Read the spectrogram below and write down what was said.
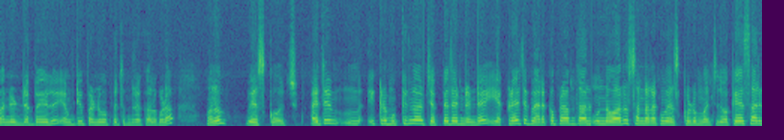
పన్నెండు డెబ్బై ఐదు ఎంటీ పన్నెండు ముప్పై తొమ్మిది రకాలు కూడా మనం వేసుకోవచ్చు. అయితే ఇక్కడ ముఖ్యంగా చెప్పేది ఏంటంటే ఎక్కడైతే మెరక ప్రాంతాలు ఉన్నవారు సన్న రకం వేసుకోవడం మంచిది. ఒకేసారి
